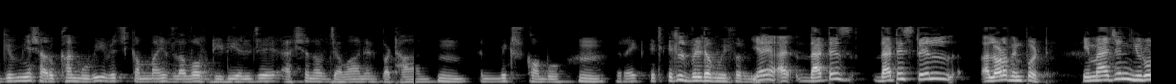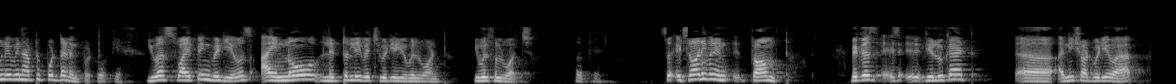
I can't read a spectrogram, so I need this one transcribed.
give me a Shah Rukh Khan movie which combines love of DDLJ, action of Jawan and Pathaan, hmm, and mixed combo, hmm. right? It it'll build a movie for me. Yeah, that is that is still a lot of input. Imagine you don't even have to put that input. Okay. You are swiping videos. I know literally which video you will want. You will full watch. Okay. So it's not even in prompt. Because if you look at uh, any short video app,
